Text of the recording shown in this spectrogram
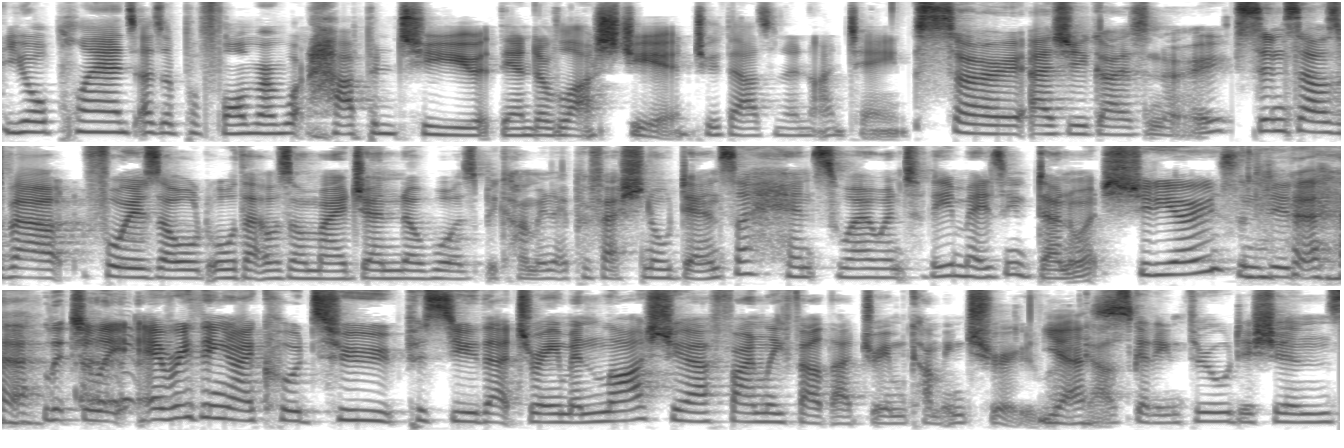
your plans as a performer and what happened to you at the end of last year, 2019. So, as you guys know, since I was about four years old, all that was on my agenda was becoming a professional dancer. Hence, why I went to the amazing Danwich Studios and did literally everything I could to pursue that dream. And last year, I finally felt that dream coming true. Like, Yes. I was getting through auditions.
